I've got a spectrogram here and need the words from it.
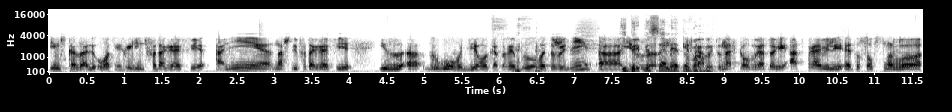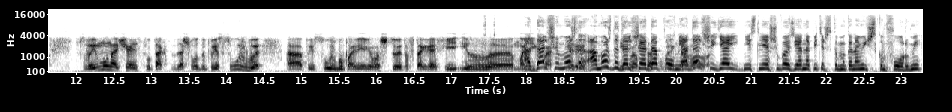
им сказали, у вас есть какие-нибудь фотографии? Они нашли фотографии из э, другого дела, которое было в это же дни. Э, И из, переписали из, это из вам. какой-то нарколаборатории. Отправили это, собственно, в своему начальству, так-то дошло до пресс-службы. А, пресс-служба поверила, что это фотографии из э, моей А дальше квартиры, можно, а можно дальше я дополню? А дальше я, если не ошибаюсь, я на Питерском экономическом форуме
